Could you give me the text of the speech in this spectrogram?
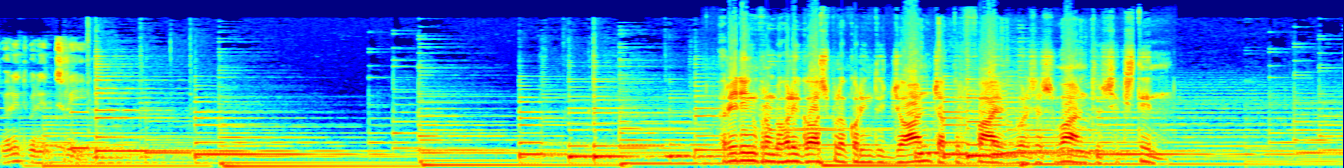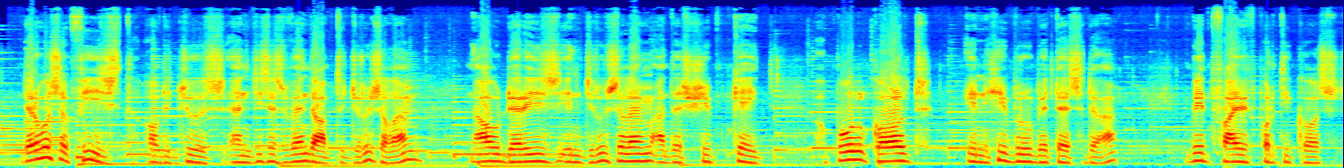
2023. Reading from the Holy Gospel according to John chapter 5 verses 1 to 16. There was a feast of the Jews and Jesus went up to Jerusalem. Now there is in Jerusalem at the sheep gate pool called in Hebrew Bethesda with five porticos.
